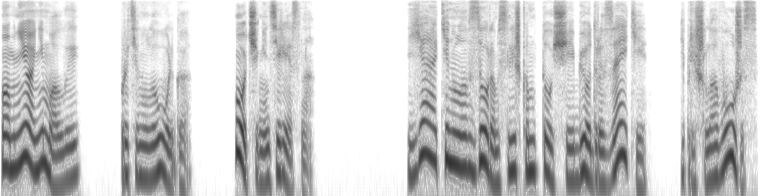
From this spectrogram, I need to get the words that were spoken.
«А мне они малы», — протянула Ольга. «Очень интересно». Я окинула взором слишком тощие бедра зайки и пришла в ужас.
